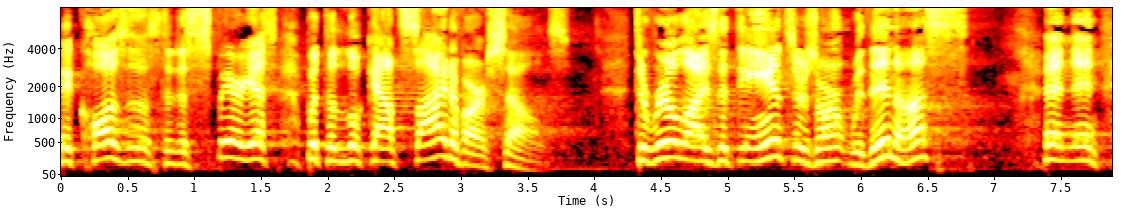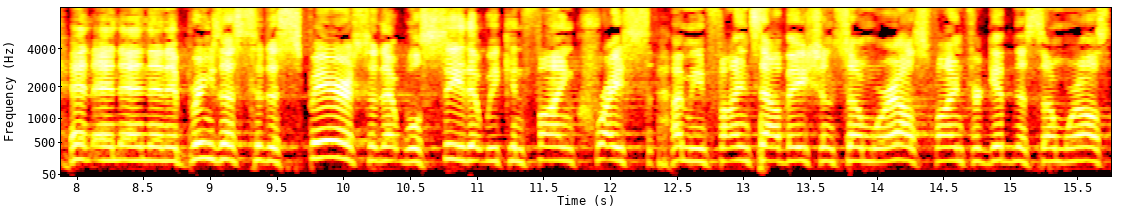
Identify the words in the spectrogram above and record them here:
it causes us to despair, yes, but to look outside of ourselves, to realize that the answers aren't within us. And, and, and, and, and then it brings us to despair so that we'll see that we can find Christ, I mean, find salvation somewhere else, find forgiveness somewhere else,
